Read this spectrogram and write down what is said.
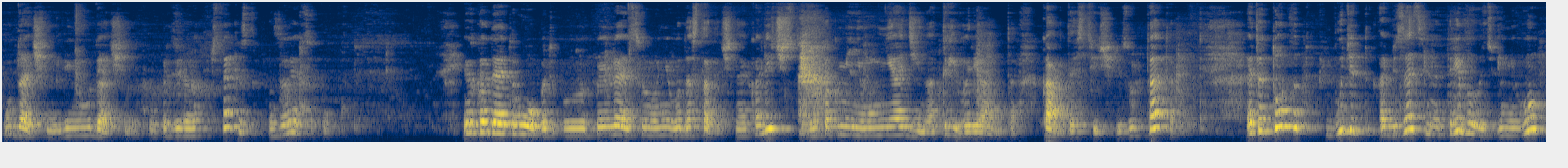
удачный или неудачный в определенных обстоятельствах, называется опыт. И вот когда этого опыта появляется у него достаточное количество, ну как минимум не один, а три варианта, как достичь результата, этот опыт будет обязательно требовать у него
